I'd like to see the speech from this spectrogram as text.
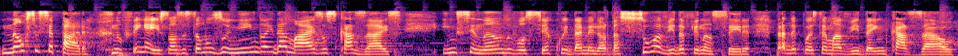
não se separa. No fim é isso, nós estamos unindo ainda mais os casais. Ensinando você a cuidar melhor da sua vida financeira para depois ter uma vida em casal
